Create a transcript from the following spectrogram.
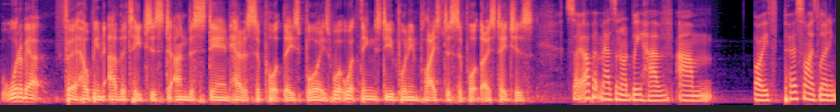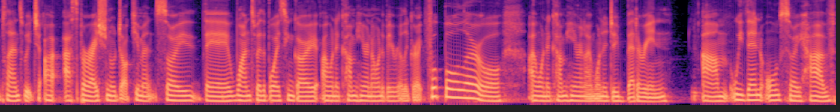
What about for helping other teachers to understand how to support these boys? What, what things do you put in place to support those teachers? So up at Mazenod, we have um, both personalised learning plans, which are aspirational documents. So they're ones where the boys can go, I want to come here and I want to be a really great footballer, or I want to come here and I want to do better in. Um, we then also have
